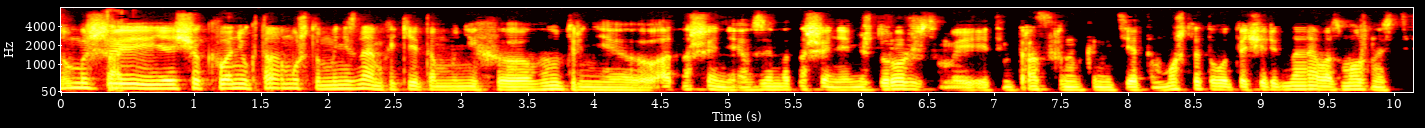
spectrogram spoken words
Ну, мы же, я еще клоню к тому, что мы не знаем, какие там у них э, внутренние отношения, взаимоотношения между Роджерсом и этим трансферным комитетом. Может, это вот очередная возможность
